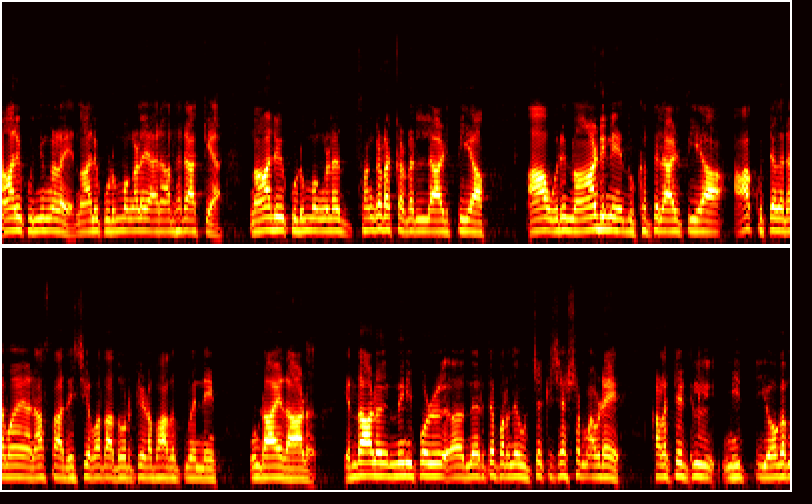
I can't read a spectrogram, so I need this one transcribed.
നാല് കുഞ്ഞുങ്ങളെ നാല് കുടുംബങ്ങളെ അനാഥരാക്കിയ നാല് കുടുംബങ്ങളെ സങ്കടക്കടലിൽ ആഴ്ത്തിയ ആ ഒരു നാടിനെ ദുഃഖത്തിലാഴ്ത്തിയ ആ കുറ്റകരമായ അനാസ്ഥ ദേശീയപാത അതോറിറ്റിയുടെ ഭാഗത്ത് തന്നെ ഉണ്ടായതാണ്. എന്താണ് ഇന്നിനിപ്പോൾ നേരത്തെ പറഞ്ഞ ഉച്ചയ്ക്ക് ശേഷം അവിടെ കളക്ട്രേറ്റിൽ മീറ്റ് യോഗം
